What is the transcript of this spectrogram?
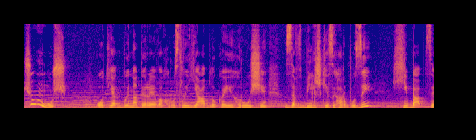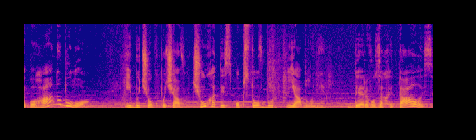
Чому ж? От якби на деревах росли яблука і груші завбільшки з гарбузи, хіба б це погано було? І бичок почав чухатись об стовбур яблуні. Дерево захиталось,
